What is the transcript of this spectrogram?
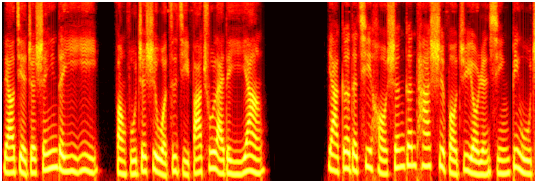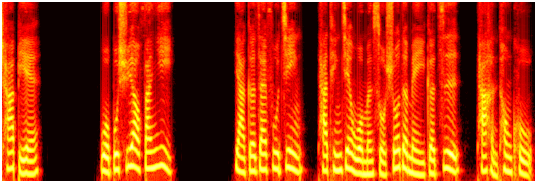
了解这声音的意义，仿佛这是我自己发出来的一样。雅各的气吼声跟他是否具有人形并无差别。我不需要翻译。雅各在附近，他听见我们所说的每一个字。他很痛苦。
